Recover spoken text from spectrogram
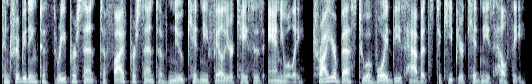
contributing to 3% to 5% of new kidney failure cases annually. Try your best to avoid these habits to keep your kidneys healthy.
